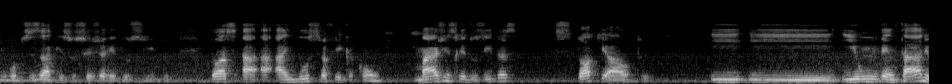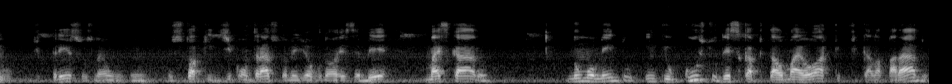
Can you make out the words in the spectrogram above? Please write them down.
Eu vou precisar que isso seja reduzido. Então a, a, a indústria fica com margens reduzidas, estoque alto e, e, e um inventário de preços, né? um, um estoque de contratos também de algodão a receber mais caro no momento em que o custo desse capital maior que fica lá parado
